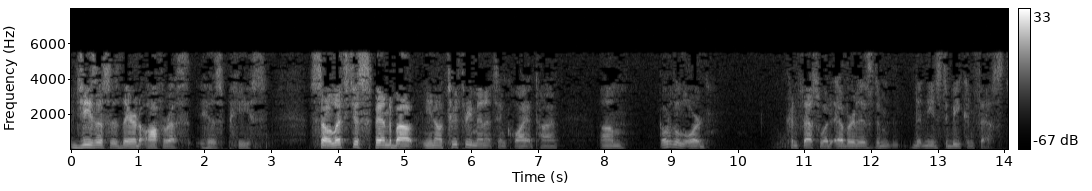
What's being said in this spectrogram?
Jesus is there to offer us His peace. So let's just spend about you know two three minutes in quiet time. Um, go to the Lord. Confess whatever it is that needs to be confessed.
